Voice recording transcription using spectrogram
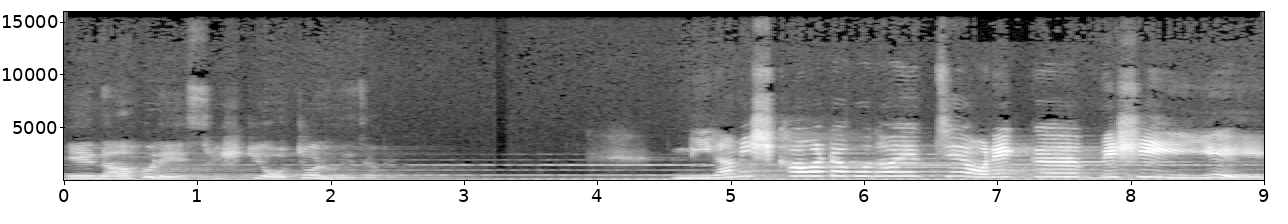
এ না হলে সৃষ্টি অচল হয়ে যাবে। নিরামিষ খাওয়াটা বোধ হয় যে অনেক বেশি ইয়ে।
